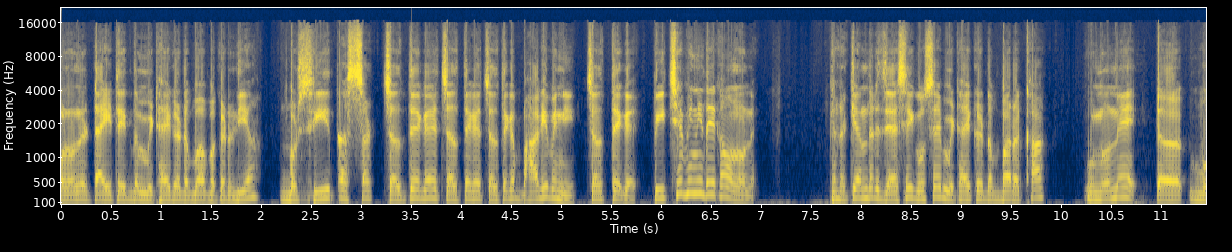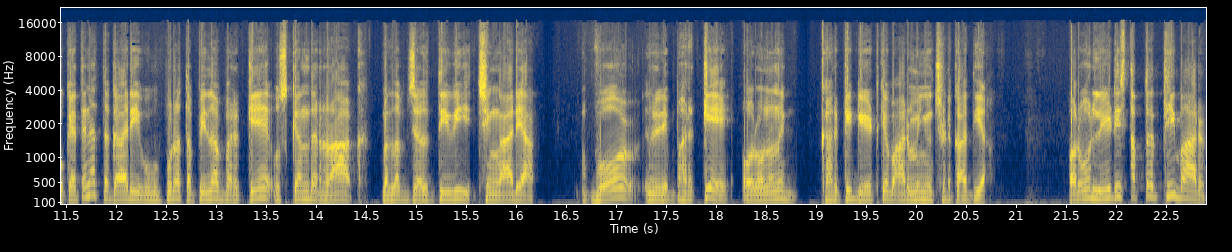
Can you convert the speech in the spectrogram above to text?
उन्होंने टाइट एकदम मिठाई का डब्बा पकड़ लिया और सीधा सट चलते गए चलते गए चलते गए भागे भी नहीं चलते गए। पीछे भी नहीं देखा उन्होंने। घर के अंदर जैसे ही घुसे मिठाई का डब्बा रखा उन्होंने वो कहते हैं ना तगारी वो पूरा तपीला भर के उसके अंदर राख मतलब जलती हुई चिंगारियाँ वो भर के और उन्होंने घर के गेट के बाहर में यूँ छिड़का दिया। और वो लेडीज़ तब तक थी बाहर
